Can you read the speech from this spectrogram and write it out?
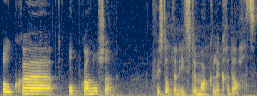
ook eh, op kan lossen? Of is dat dan iets te makkelijk gedacht?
